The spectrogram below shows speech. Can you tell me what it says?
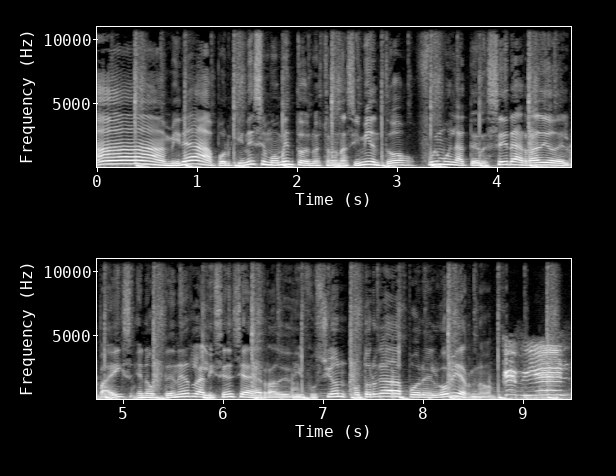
Ah, mirá, porque en ese momento de nuestro nacimiento fuimos la tercera radio del país en obtener la licencia de radiodifusión otorgada por el gobierno. ¡Qué bien!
